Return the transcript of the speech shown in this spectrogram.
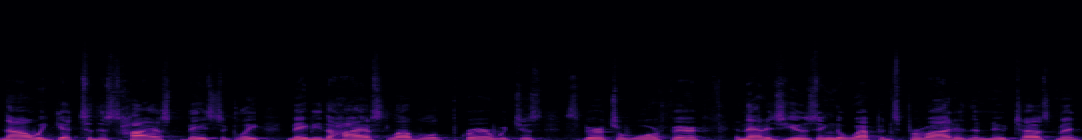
Now we get to this highest, basically, maybe the highest level of prayer, which is spiritual warfare, and that is using the weapons provided in the New Testament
